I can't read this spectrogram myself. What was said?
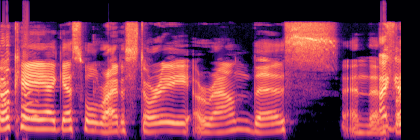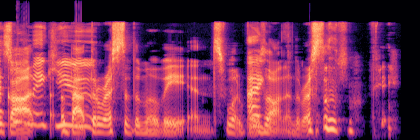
"Okay, I guess we'll write a story around this," and then I guess we'll forgot make you- about the rest of the movie and what goes I- on in the rest of the movie.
